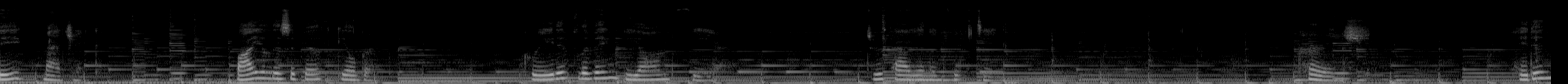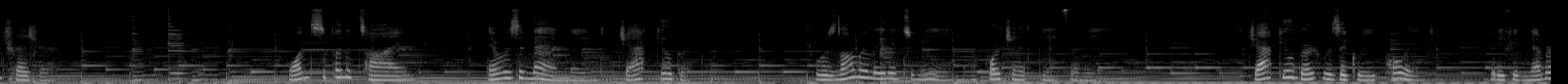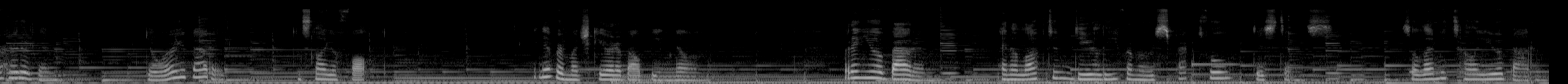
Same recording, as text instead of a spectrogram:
Big Magic by Elizabeth Gilbert. Creative Living Beyond Fear 2015. Courage Hidden Treasure Once upon a time, there was a man named Jack Gilbert who was not related to me, unfortunately for me. Jack Gilbert was a great poet, but if you've never heard of him, don't worry about it. It's not your fault. He never much cared about being known. But I knew about him, and I loved him dearly from a respectful distance. So let me tell you about him.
